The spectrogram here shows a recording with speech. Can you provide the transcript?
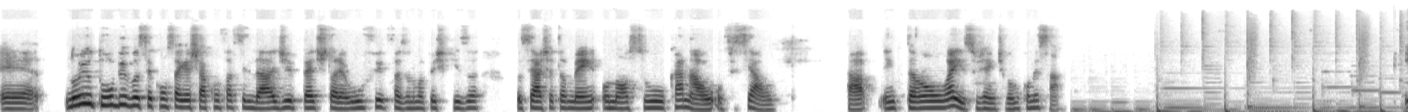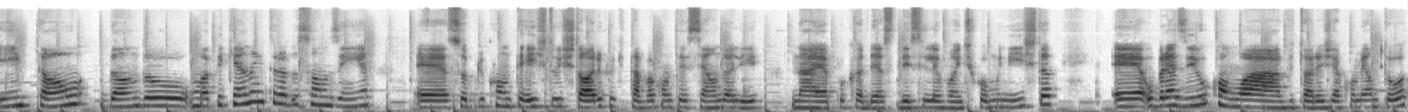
É, no YouTube, você consegue achar com facilidade Pet História UF, fazendo uma pesquisa, você acha também o nosso canal oficial, tá? Então, é isso, gente, vamos começar. então, dando uma pequena introduçãozinha é, sobre o contexto histórico que estava acontecendo ali na época desse, desse levante comunista. É, o Brasil, como a Vitória já comentou,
